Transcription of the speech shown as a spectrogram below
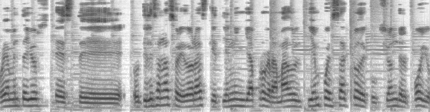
Obviamente ellos este, utilizan las freidoras que tienen ya programado el tiempo exacto de cocción del pollo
